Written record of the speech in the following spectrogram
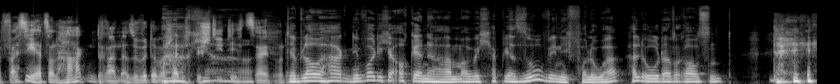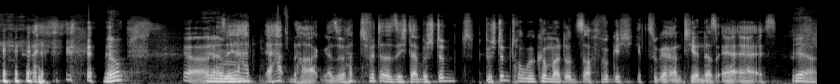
Ich weiß nicht, er hat so einen Haken dran, also wird er wahrscheinlich Ach, bestätigt ja. sein, oder? Der blaue Haken, den wollte ich ja auch gerne haben, aber ich habe ja so wenig Follower. Hallo da draußen. no? Ja, also Ähm, er, hat, er hat einen Haken. Also hat Twitter sich da bestimmt, bestimmt drum gekümmert, uns auch wirklich zu garantieren, dass er er ist. Ja.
